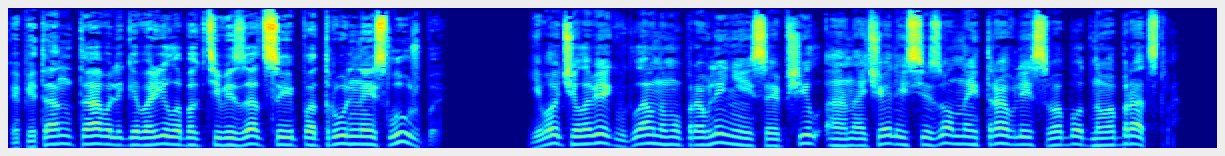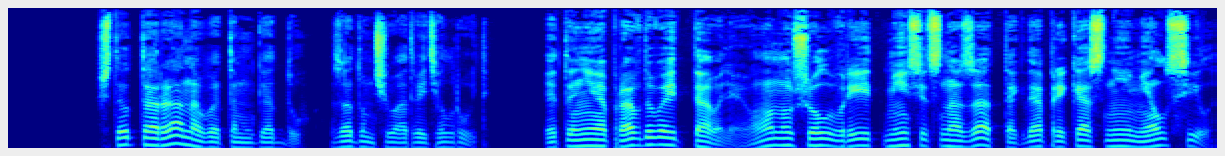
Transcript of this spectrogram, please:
Капитан Тавль говорил об активизации патрульной службы. Его человек в главном управлении сообщил о начале сезонной травли свободного братства. «Что-то рано в этом году», — задумчиво ответил Руйт. Это не оправдывает Тавля. Он ушел в рейд месяц назад, тогда приказ не имел силы.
